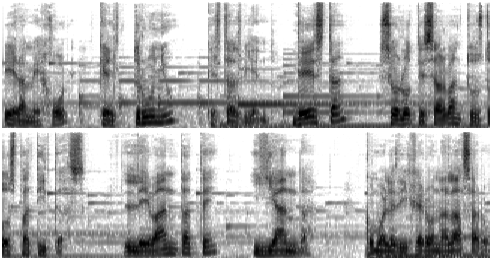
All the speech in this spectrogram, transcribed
era mejor que el truño que estás viendo. De esta solo te salvan tus dos patitas. Levántate y anda. Como le dijeron a Lázaro,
